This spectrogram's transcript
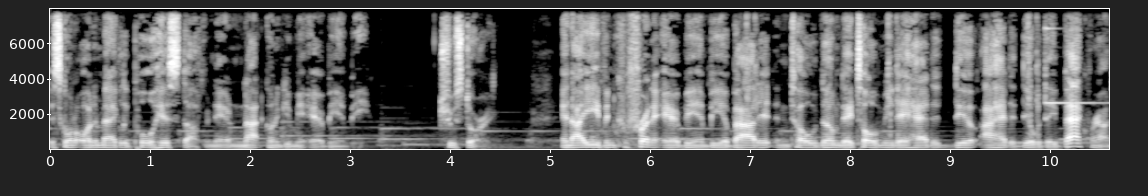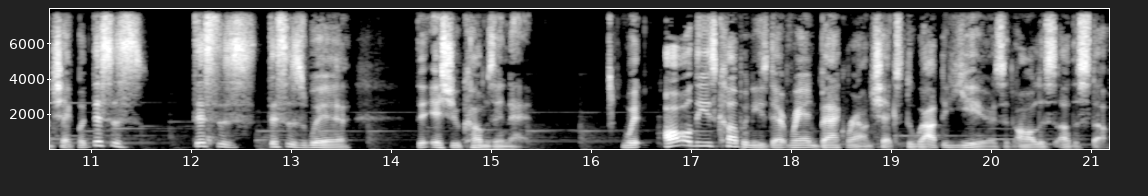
it's going to automatically pull his stuff and they're not going to give me an Airbnb. True story. And I even confronted Airbnb about it and told them they told me they had to deal I had to deal with their background check. But this is this is this is where the issue comes in at. With all these companies that ran background checks throughout the years and all this other stuff,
